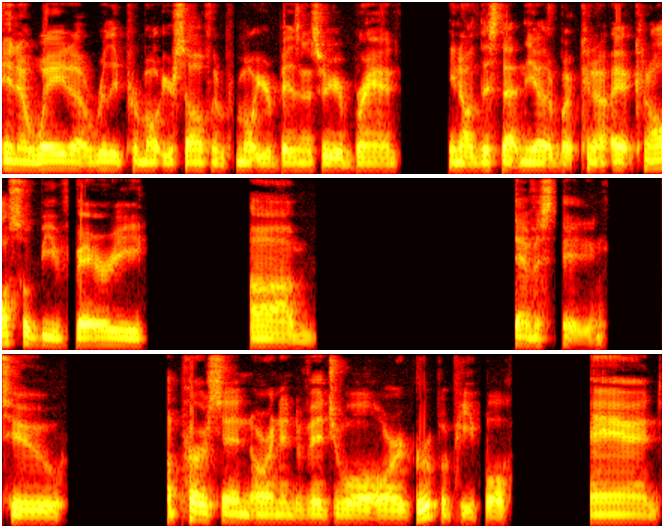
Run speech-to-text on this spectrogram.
in a way to really promote yourself and promote your business or your brand. You know this, that, and the other. But can it can also be very um, devastating to a person or an individual or a group of people. And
